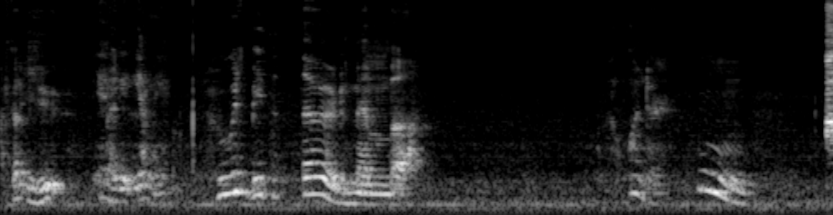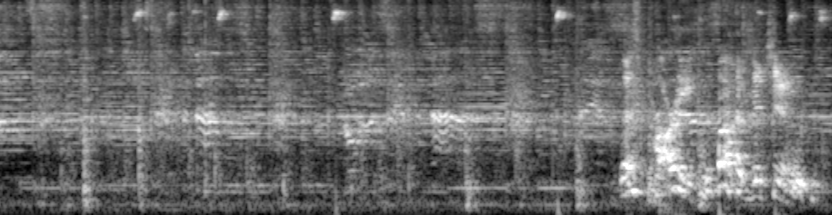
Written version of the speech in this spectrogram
I've got you. yeah, you get yummy. Who would be the third member? I wonder. Hmm. Let's party. Bitchin'.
